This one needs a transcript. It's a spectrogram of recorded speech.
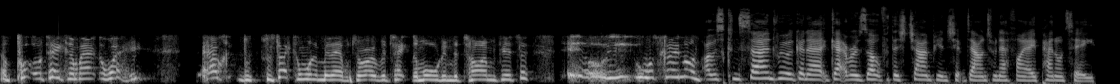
and put or take them out of the way how, Verstappen wouldn't have been able to overtake them all in the time if he had said, what's going on? I was concerned we were going to get a result for this championship down to an FIA penalty,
